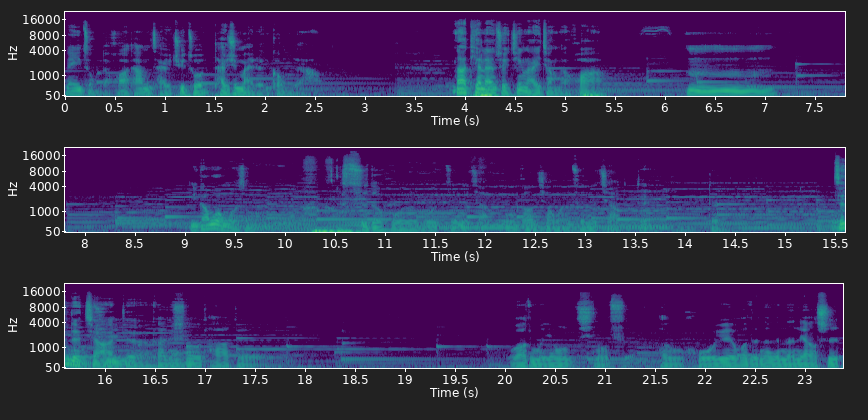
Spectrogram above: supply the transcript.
那一种的话，他们才会去做，才去买人工的哈。那天然水晶来讲的话，嗯。你刚问我什么？死的、活的，或真的假的？我们刚刚讲完真的假的，对对，真的假的？感受它的，我要怎么用形容词？很活跃，或者那个能量是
